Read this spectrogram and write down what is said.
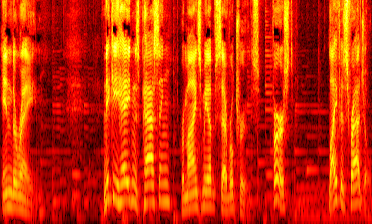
in the rain. Nicky Hayden's passing reminds me of several truths. First, life is fragile.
